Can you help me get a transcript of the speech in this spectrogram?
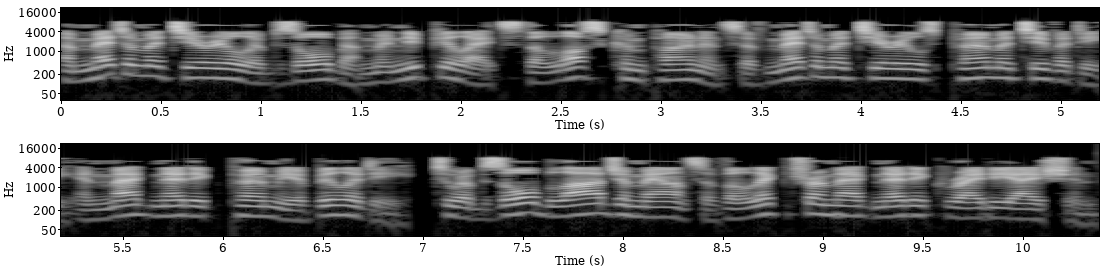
A metamaterial absorber manipulates the loss components of metamaterials' permittivity and magnetic permeability, to absorb large amounts of electromagnetic radiation.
